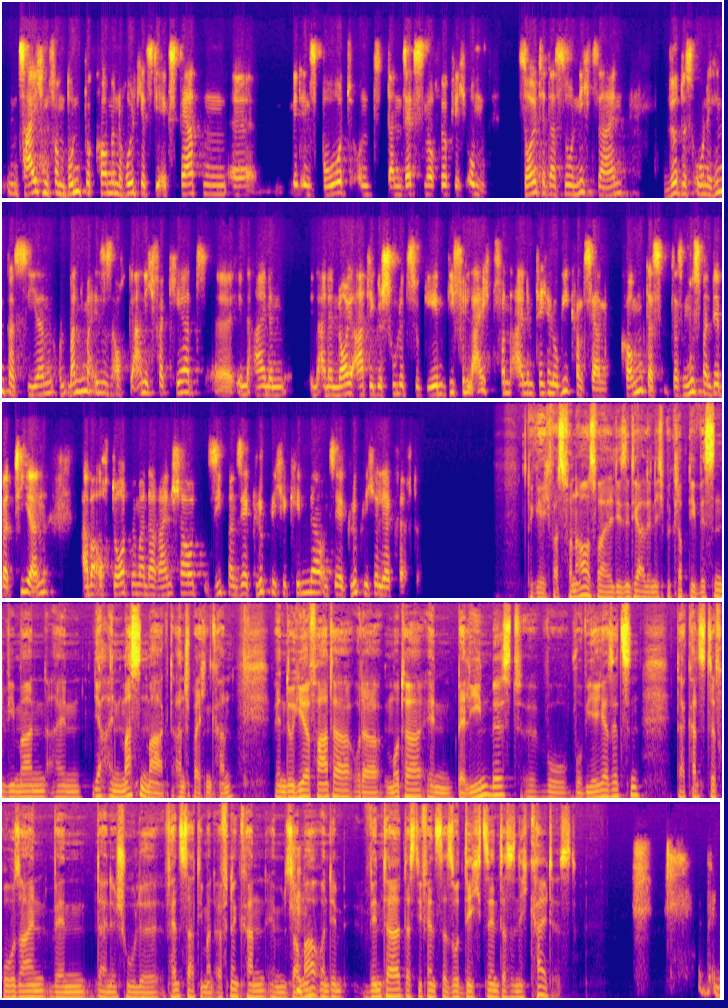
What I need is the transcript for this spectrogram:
ein Zeichen vom Bund bekommen, holt jetzt die Experten äh, mit ins Boot und dann setzen wir auch wirklich um. Sollte das so nicht sein, wird es ohnehin passieren. Und manchmal ist es auch gar nicht verkehrt, äh, in einen in eine neuartige Schule zu gehen, die vielleicht von einem Technologiekonzern kommt. Das, das muss man debattieren. Aber auch dort, wenn man da reinschaut, sieht man sehr glückliche Kinder und sehr glückliche Lehrkräfte. Da gehe ich was von aus, weil die sind ja alle nicht bekloppt, die wissen, wie man ein, ja, einen Massenmarkt ansprechen kann. Wenn du hier Vater oder Mutter in Berlin bist, äh, wo, wo wir ja sitzen, da kannst du froh sein, wenn deine Schule Fenster hat, die man öffnen kann im Sommer und im Winter, dass die Fenster so dicht sind, dass es nicht kalt ist.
